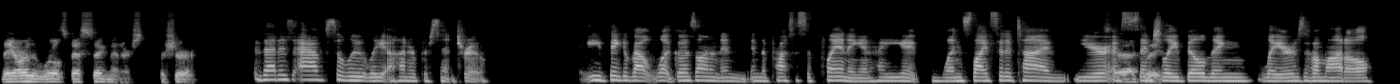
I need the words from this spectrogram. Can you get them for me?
they are the world's best segmenters for sure. That is absolutely 100% true. You think about what goes on in, in the process of planning and how you get one slice at a time. You're exactly. essentially building layers of a model.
